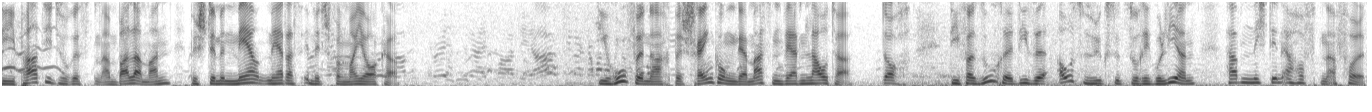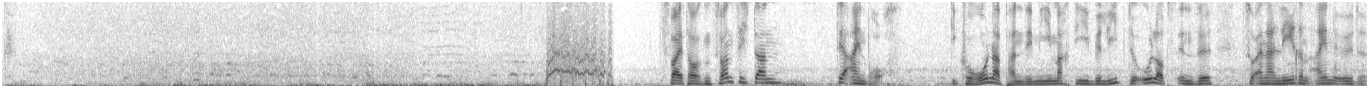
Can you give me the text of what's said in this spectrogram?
Die Partytouristen am Ballermann bestimmen mehr und mehr das Image von Mallorca. Die Rufe nach Beschränkungen der Massen werden lauter. Doch die Versuche, diese Auswüchse zu regulieren, haben nicht den erhofften Erfolg. (2020) dann der Einbruch. Die Corona-Pandemie macht die beliebte Urlaubsinsel zu einer leeren Einöde.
